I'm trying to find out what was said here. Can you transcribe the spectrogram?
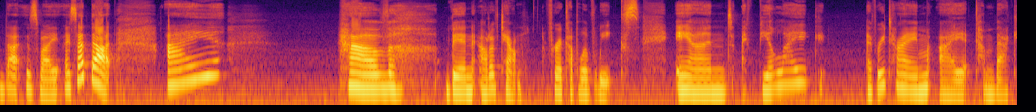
that is why I said that. I have been out of town for a couple of weeks, and I feel like every time I come back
